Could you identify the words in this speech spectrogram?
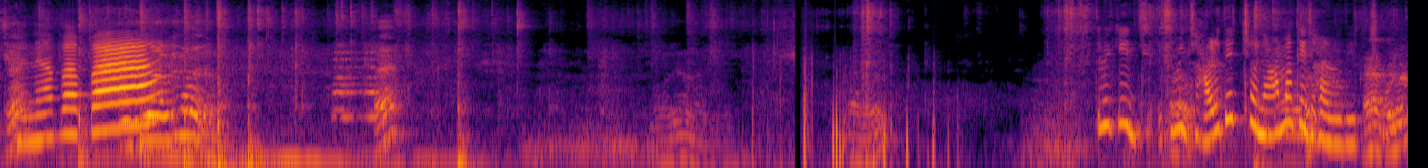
হ্যাঁ? পাপা? হ্যাঁ? হ্যাঁ, বলুন। তুমি কি তুমি ঝাড়ু দিচ্ছ না আমাকে ঝাড়ু দিচ্ছ হ্যাঁ, বলুন।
